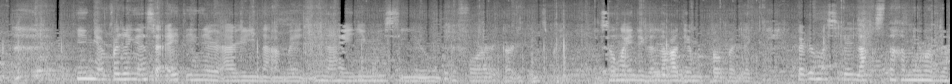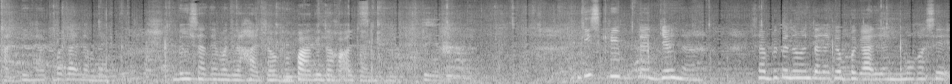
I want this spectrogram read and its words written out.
Yun nga pala nga sa itinerary namin. Unahin yung museum before Gardens Bay. So, ngayon naglalakad yung magpabalik. Pero mas relax na kami maglakad. Baga alam mo, bilis natin maglakad. Mapapagod ako agad. Hindi scripted yun ah. Sabi ko naman talaga bagalan mo kasi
